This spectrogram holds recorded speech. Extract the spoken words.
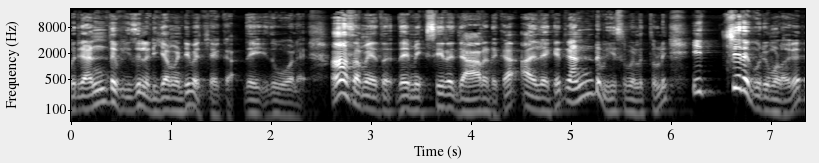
ഒരു രണ്ട് വീസിലടിക്കാൻ വേണ്ടി വെച്ചേക്കുക. ദേ ഇതുപോലെ. ആ സമയത്ത് ദേ മിക്സിയുടെ ജാർ എടുക്കുക. അതിലേക്ക് രണ്ട് പീസ് വെളുത്തുള്ളി ഇച്ചിരി കുരുമുളക്.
